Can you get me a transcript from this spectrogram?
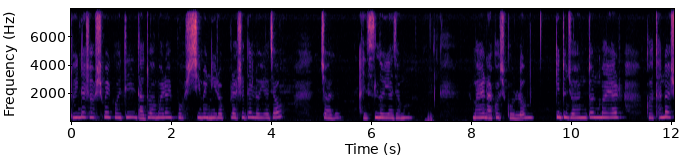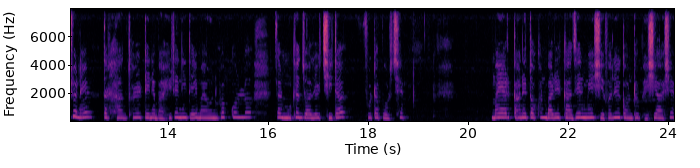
তুই না সবসময় কইতি, দাদু আমার ওই পশ্চিমের নীরব প্রাসাদে লইয়া যাও। চল। আইস লইয়া যাম। মায়া নাকচ করল। কিন্তু জয়ন্তন মায়ার কথা না শুনে তার হাত ধরে টেনে বাহিরে নিতে মায়া অনুভব করল, তার মুখে জলের ছিটা ফোটা পড়ছে। মায়ার কানে তখন বাড়ির কাজের মেয়ে শেফালির কণ্ঠ ভেসে আসে।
